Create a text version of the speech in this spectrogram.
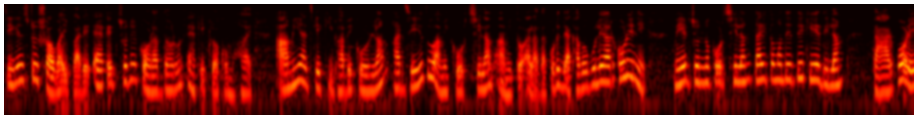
চিকেন স্টু সবাই পারে। এক একজনের করার ধরন এক এক রকম হয়। আমি আজকে কীভাবে করলাম আর যেহেতু আমি করছিলাম, আমি তো আলাদা করে দেখাবো বলে আর করিনি। মেয়ের জন্য করছিলাম, তাই তোমাদের দেখিয়ে দিলাম। তারপরে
